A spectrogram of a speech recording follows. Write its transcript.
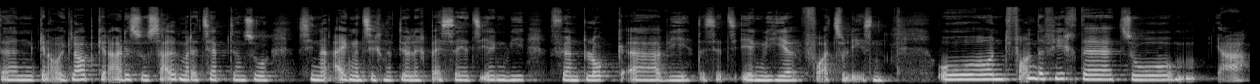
Denn genau, ich glaube, gerade so Salbenrezepte und so sind, eignen sich natürlich besser jetzt irgendwie für einen Blog, äh, wie das jetzt irgendwie hier vorzulesen. Und von der Fichte zu ja,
